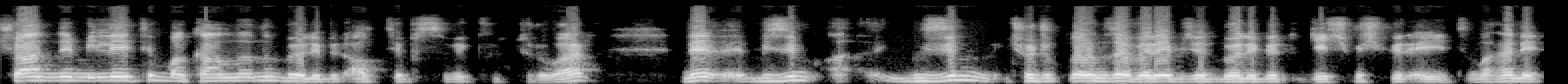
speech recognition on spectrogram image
şu an ne Milli Eğitim Bakanlığı'nın böyle bir altyapısı ve kültürü var. Ne bizim bizim çocuklarımıza verebileceğimiz böyle bir geçmiş bir eğitim var. Hani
